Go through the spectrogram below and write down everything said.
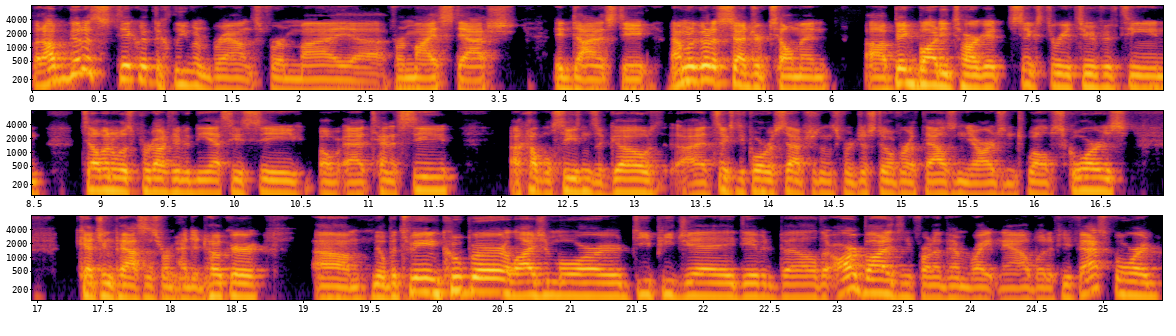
but I'm gonna stick with the Cleveland Browns for my uh, for my stash in Dynasty. I'm to go to Cedric Tillman, uh, big body target, 6'3, 215. Tillman was productive in the SEC over at Tennessee a couple seasons ago. I had 64 receptions for just over a thousand yards and 12 scores, catching passes from Hendon Hooker. Um, you know, between Cooper, Elijah Moore, DPJ, David Bell, there are bodies in front of him right now. But if you fast forward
